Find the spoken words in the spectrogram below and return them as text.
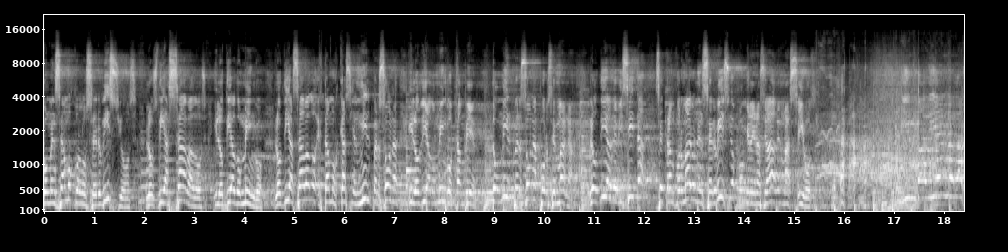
Comenzamos con los servicios los días sábados y los días domingos. Los días sábados estamos casi en mil personas y los días domingos también. Dos mil personas por semana. Los días de visita se transformaron en servicios congregacionales masivos. Invadiendo las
